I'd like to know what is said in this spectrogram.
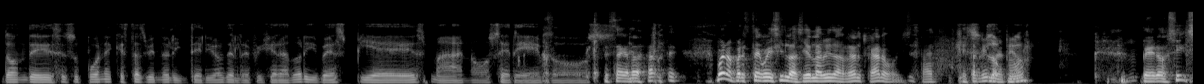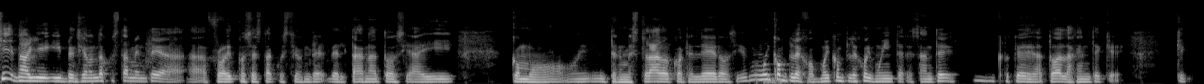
donde se supone que estás viendo el interior del refrigerador y ves pies, manos, cerebros, Es agradable. Bueno, pero este güey sí lo hacía en la vida real, claro. Está que es terrible, lo peor. Pero sí, sí, no, y, y mencionando justamente a, a Freud, pues esta cuestión de- del tánatos y ahí como intermezclado con el Eros, y muy complejo, muy complejo y muy interesante. Creo que a toda la gente que, que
